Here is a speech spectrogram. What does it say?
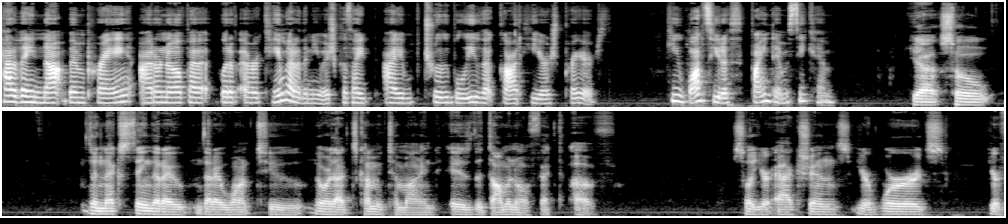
had they not been praying, I don't know if I would have ever came out of the new age because I I truly believe that God hears prayers. He wants you to find him, seek him. Yeah, so the next thing that I that I want to or that's coming to mind is the domino effect of so your actions, your words, your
